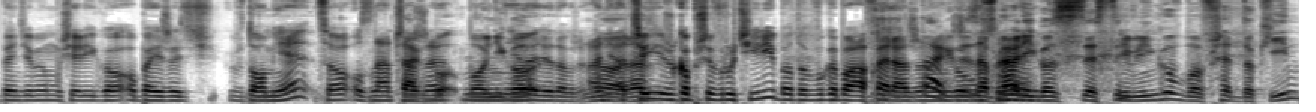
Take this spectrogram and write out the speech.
będziemy musieli go obejrzeć w domie, co oznacza, Tak, że bo- bo nie go- będzie dobrze. A, no, a raz- czy już go przywrócili? Bo to w ogóle była afera, że tak, go że zabrali go ze streamingów, bo wszedł do kin.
